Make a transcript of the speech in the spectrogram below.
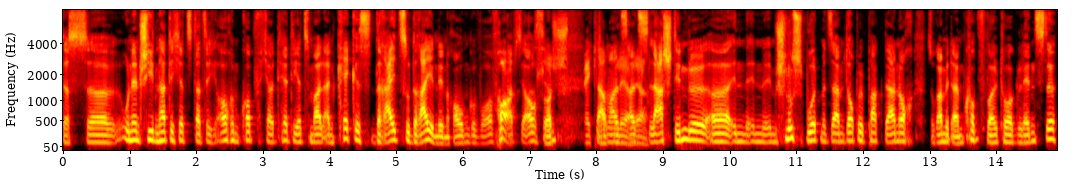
das äh, Unentschieden hatte ich jetzt tatsächlich auch im Kopf. Ich hätte jetzt mal ein keckes 3 zu 3 in den Raum geworfen. Boah, Gab's ja auch schon. Damals, als ja. Lars Stindl äh, in, in, im Schlussspurt mit seinem Doppelpack da noch sogar mit einem Kopfballtor glänzte.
